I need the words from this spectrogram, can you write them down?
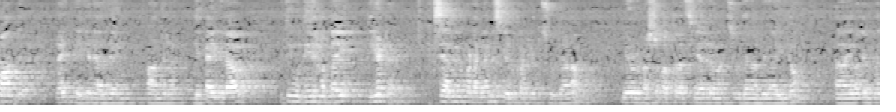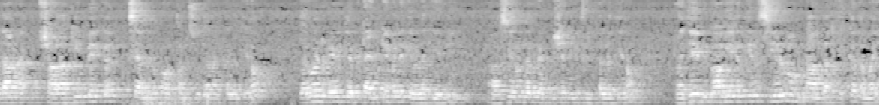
පාන්දර රයිට් ඒ කියන්නේ අද දැන් පාන්දර 2යි වෙලාව. ඉතින් උදේ 7:30ට එක්සෑම් එක පටන් ගන්න සියලු කටයුතු සූදානම්. මේ වල ප්‍රශ්න පත්‍රත් සියල්ලම සූදානම් වෙලා ඉන්නවා. ඒ වගේම ප්‍රධාන ශාලා කීපයක එක්සෑම් එක පවත්වන්න සූදානම් කරලා තියෙනවා දරුවන්ට මේ විදිහට ටයිම් ටේබල් එක එවලා තියෙන්නේ සියලුම දරුවෝ ඇඩ්මිෂන් එක ෆිල් කරලා තියෙනවා. රජයේ විභාගයක තියෙන සියලුම ගුණාංග එක තමයි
